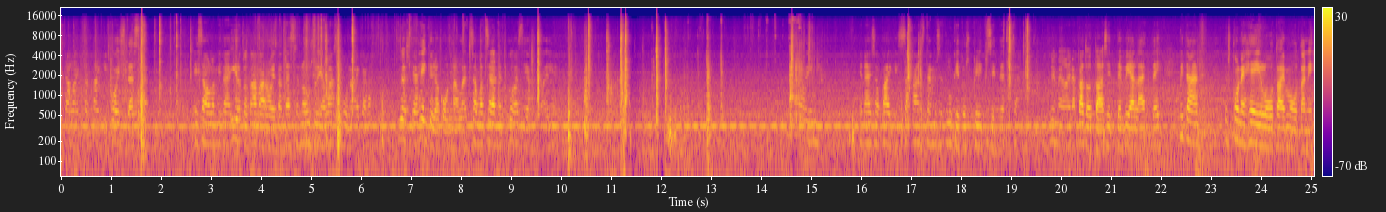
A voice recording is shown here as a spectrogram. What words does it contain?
Pitää laittaa kaikki pois tästä. Ei saa olla mitään irtotavaroita tässä nousu- ja laskun aikana. Myöskään henkilökunnalla, että samat säännöt kuin asiakkaille. Noin. Ja näissä on kaikissa kans tämmöiset lukitusklipsit, että ne me aina katsotaan sitten vielä, ettei mitään, jos kone heiluu tai muuta, niin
